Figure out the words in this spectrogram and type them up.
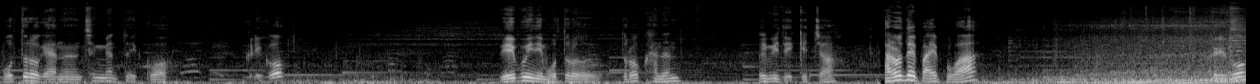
못 들어오게 하는 측면도 있고 그리고 외부인이 못 들어오도록 하는 의미도 있겠죠. 가로대 파이프와 그리고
